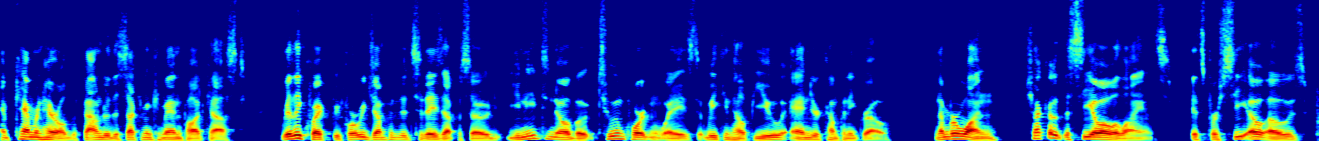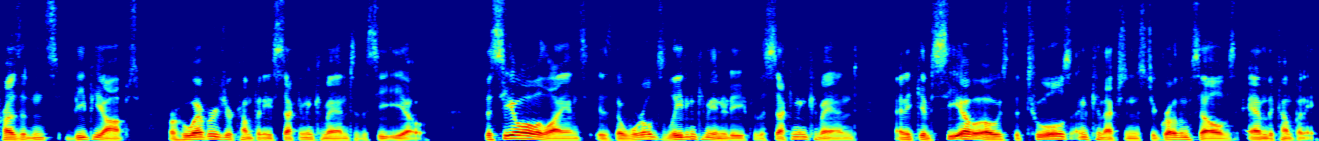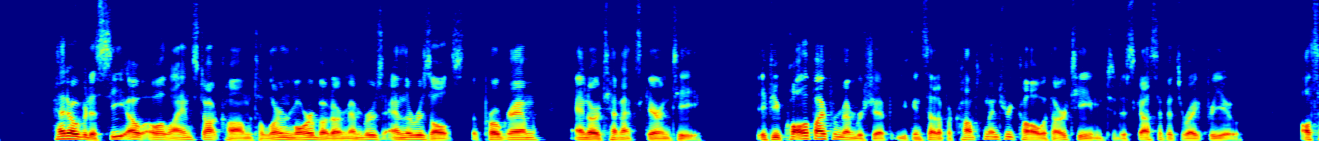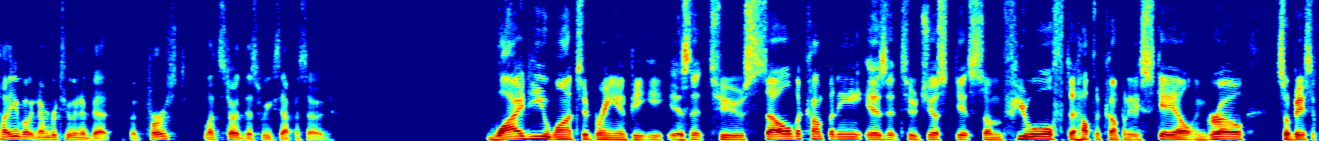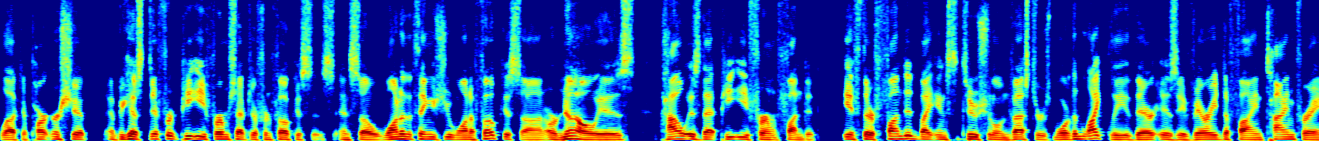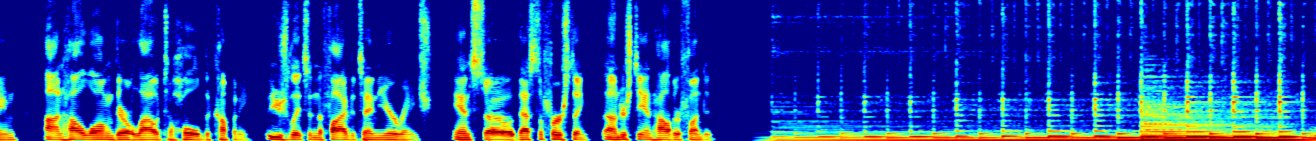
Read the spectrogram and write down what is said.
I'm Cameron Herold, the founder of the Second in Command podcast. Really quick, before we jump into today's episode, you need to know about two important ways that we can help you and your company grow. Number one, check out the COO Alliance. It's for COOs, presidents, VP ops, or whoever is your company's second in command to the CEO. The COO Alliance is the world's leading community for the second in command, and it gives COOs the tools and connections to grow themselves and the company. Head over to COOalliance.com to learn more about our members and the results, the program, and our 10x guarantee. If you qualify for membership, you can set up a complimentary call with our team to discuss if it's right for you. I'll tell you about number two in a bit, but first, let's start this week's episode. Why do you want to bring in PE? Is it to sell the company? Is it to just get some fuel to help the company scale and grow? So basically, like a partnership. And because different PE firms have different focuses. And so one of the things you want to focus on or know is how is that PE firm funded? If they're funded by institutional investors, more than likely there is a very defined time frame on how long they're allowed to hold the company. Usually it's in the five to 10 year range. And so that's the first thing. Understand how they're funded.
